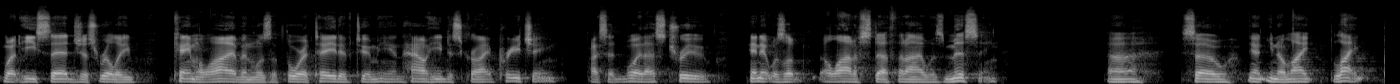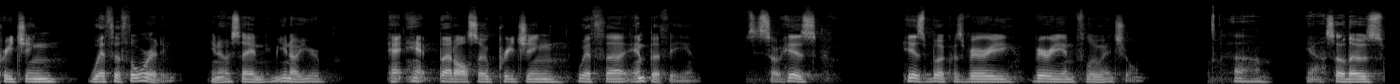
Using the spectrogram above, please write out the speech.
what he said just really came alive and was authoritative to me and how he described preaching. I said boy that's true. And it was a, a lot of stuff that i was missing. Uh, so you know like like preaching with authority you know saying you know you're but also preaching with uh, empathy. And so his his book was very very influential um, yeah, so those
